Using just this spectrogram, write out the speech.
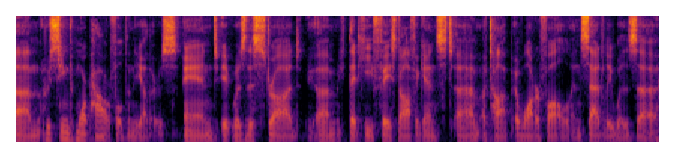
um, who seemed more powerful than the others. And it was this Strahd um, that he faced off against um, atop a waterfall, and sadly was uh,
